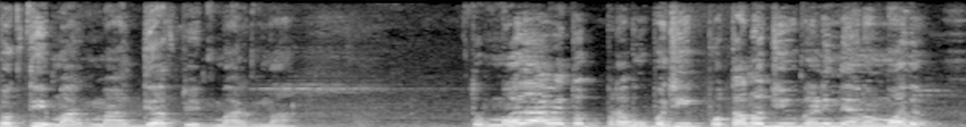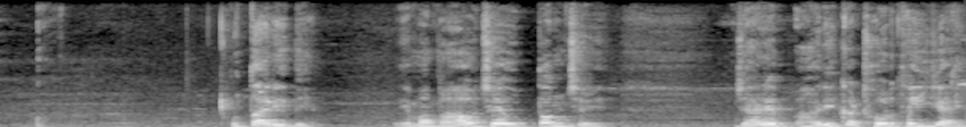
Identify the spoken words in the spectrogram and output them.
ભક્તિ માર્ગમાં, આધ્યાત્મિક માર્ગમાં. તો મદ આવે તો પ્રભુ પછી પોતાનો જીવ ગણીને એનો મદ ઉતારી દે. એમાં ભાવ છે, ઉત્તમ છે. જ્યારે હરિ કઠોર થઈ જાય,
